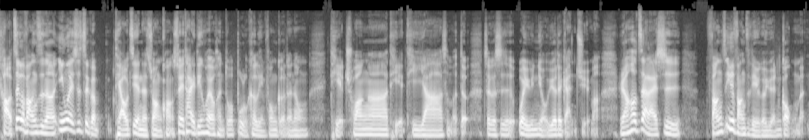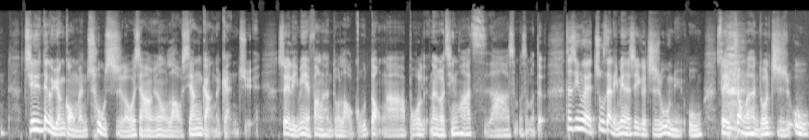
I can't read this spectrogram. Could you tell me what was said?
好，这个房子呢，因为是这个条件的状况，所以它一定会有很多布鲁克林风格的那种铁窗啊、铁梯啊什么的。这个是位于纽约的感觉嘛，然后再来是房子，因为房子里有个圆拱门，其实那个圆拱门促使了我想要有那种老香港的感觉，所以里面也放了很多老古董啊、玻璃那个青花瓷啊什么什么的。但是因为住在里面的是一个植物女巫，所以种了很多植物，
